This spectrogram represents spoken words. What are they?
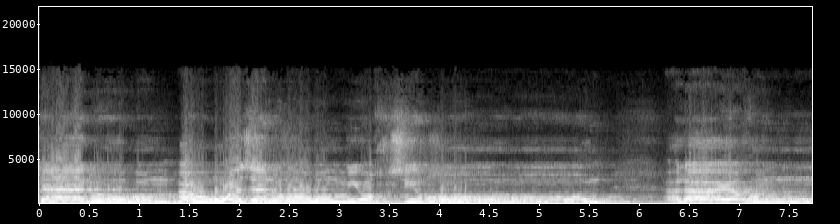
كالوهم أو وزنوهم يخسرون. ألا يظن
